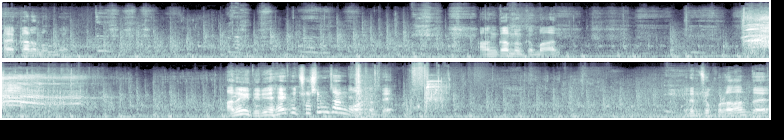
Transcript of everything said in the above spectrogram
잘 깔아놓네 안 가면 그만 반응이 느린 해그 초심자인 것 같은데 이름 좀 곤란한데?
